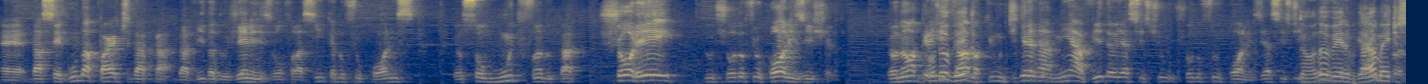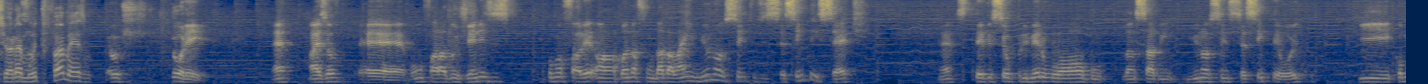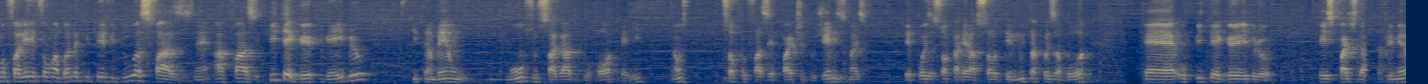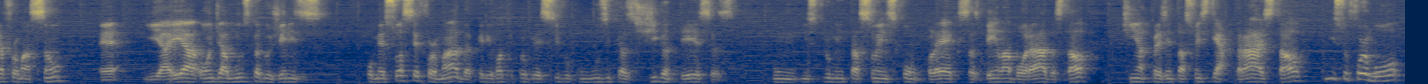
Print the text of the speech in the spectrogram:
é, da segunda parte da, da vida do Gênesis, vamos falar assim, que é do Phil Collins. Eu sou muito fã do cara. Chorei no show do Phil Collins, Richard. Eu não acreditava não que um dia na minha vida eu ia assistir o show do Phil Collins. Ia assistir não duvido, porque realmente o senhor é muito fã mesmo. Eu chorei. Né? Mas eu, é, vamos falar do Gênesis. Como eu falei, é uma banda fundada lá em 1967. Né? Teve seu primeiro álbum lançado em 1968. E, como eu falei, foi uma banda que teve duas fases. Né? A fase Peter Gabriel, que também é um monstro sagrado do rock aí, não só por fazer parte do Gênesis, mas depois da sua carreira solo tem muita coisa boa. É, o Peter Gabriel fez parte da primeira formação, é, e aí a, onde a música do Gênesis começou a ser formada, aquele rock progressivo com músicas gigantescas, com instrumentações complexas, bem elaboradas tal, tinha apresentações teatrais tal, e isso formou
